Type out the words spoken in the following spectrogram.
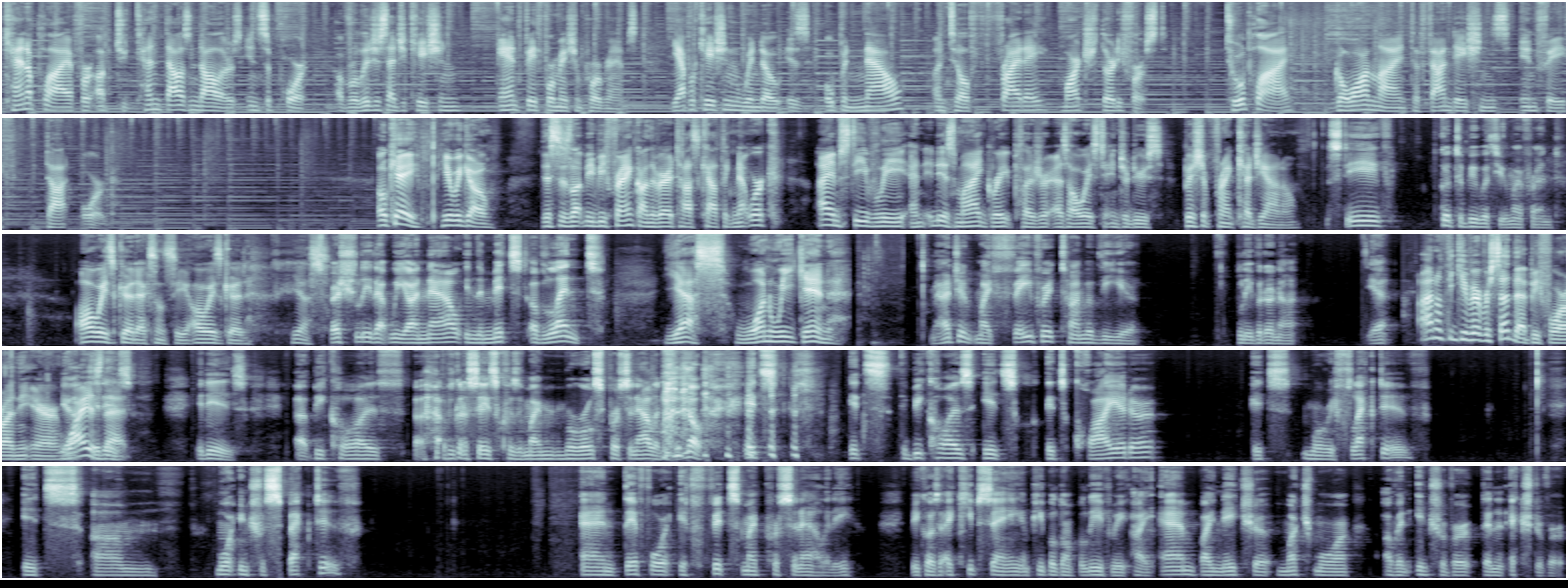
can apply for up to $10,000 in support of religious education and faith formation programs. The application window is open now until Friday, March 31st. To apply, go online to foundationsinfaith.org. Okay, here we go. This is Let Me Be Frank on the Veritas Catholic Network. I am Steve Lee, and it is my great pleasure, as always, to introduce Bishop Frank Caggiano. Steve, good to be with you, my friend. Always good, Excellency. Always good. Yes. Especially that we are now in the midst of Lent. Yes, one week in. Imagine my favorite time of the year, believe it or not. Yeah. I don't think you've ever said that before on the air. Yeah, Why is it that? is. It is. Uh, because uh, I was going to say it's because of my morose personality. But no, it's it's because it's it's quieter, it's more reflective, it's um, more introspective, and therefore it fits my personality. Because I keep saying, and people don't believe me, I am by nature much more of an introvert than an extrovert.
